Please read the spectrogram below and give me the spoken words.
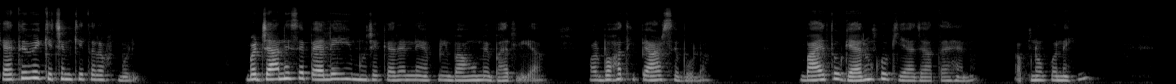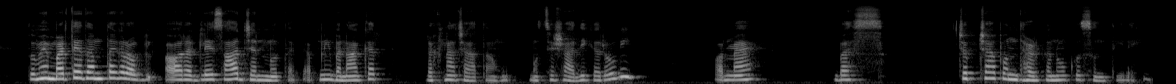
कहते हुए किचन की तरफ़ मुड़ी। बट जाने से पहले ही मुझे करण ने अपनी बाहों में भर लिया और बहुत ही प्यार से बोला, बाय तो गैरों को किया जाता है ना, अपनों को नहीं। तुम्हें मरते दम तक और अगले सात जन्मों तक अपनी बनाकर रखना चाहता हूँ। मुझसे शादी करोगी? और मैं बस चुपचाप उन धड़कनों को सुनती रही।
